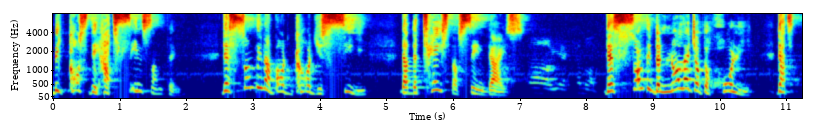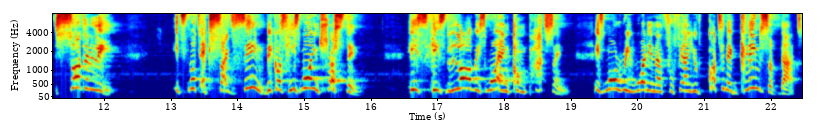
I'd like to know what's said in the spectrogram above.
because they had seen something. There's something about God you see that the taste of sin dies. Oh, yeah, There's something, the knowledge of the holy, that suddenly it's not exciting sin because he's more interesting. His, his love is more encompassing. It's more rewarding and fulfilling. You've gotten a glimpse of that.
